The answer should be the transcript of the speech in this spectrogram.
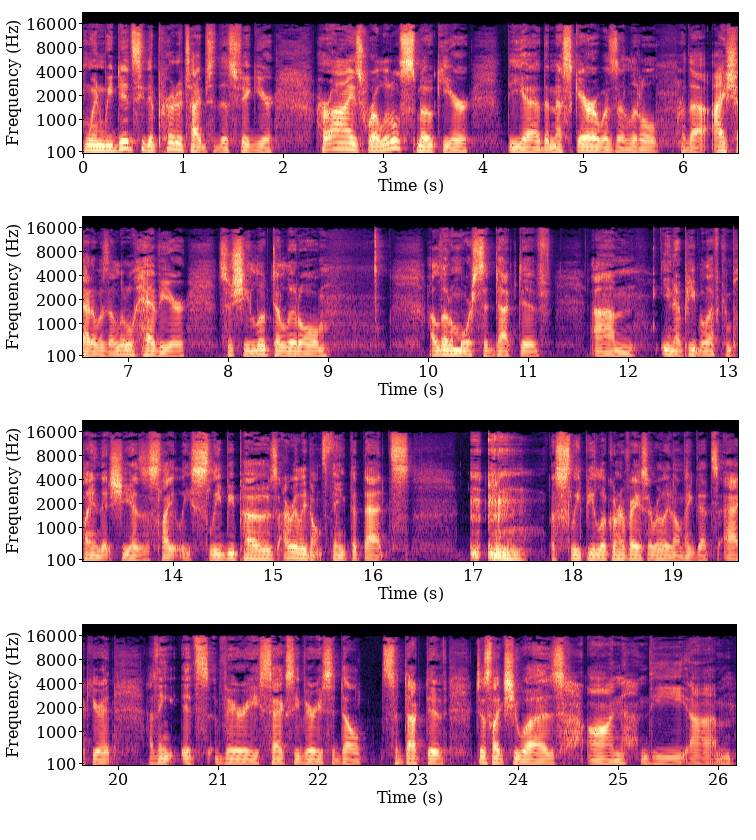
when we did see the prototypes of this figure, her eyes were a little smokier. The uh, the mascara was a little, or the eyeshadow was a little heavier, so she looked a little, a little more seductive. Um, you know, people have complained that she has a slightly sleepy pose. I really don't think that that's a sleepy look on her face. I really don't think that's accurate. I think it's very sexy, very sedu- seductive, just like she was on the um,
